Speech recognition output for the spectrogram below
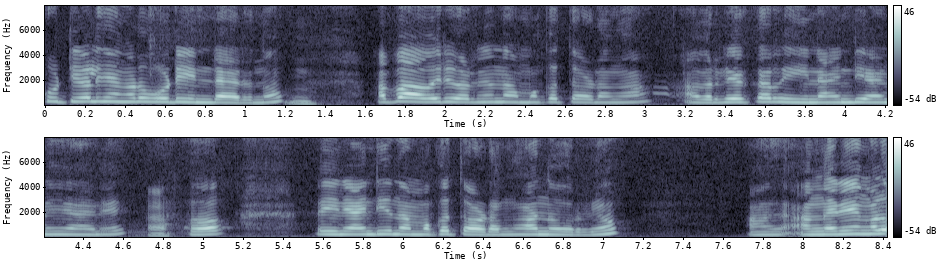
കുട്ടികൾ ഞങ്ങളുടെ കൂടെ ഉണ്ടായിരുന്നു. അപ്പോൾ അവർ പറഞ്ഞു നമുക്ക് തുടങ്ങാം. അവരുടെയൊക്കെ റീനാന്റിയാണ് ഞാൻ അപ്പോൾ റീനാന്റി നമുക്ക് തുടങ്ങാമെന്ന് പറഞ്ഞു. അങ്ങനെ ഞങ്ങൾ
